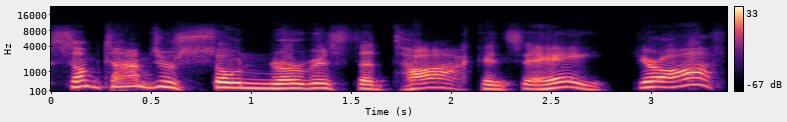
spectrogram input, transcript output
Sometimes they're so nervous to talk and say, Hey, you're off.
